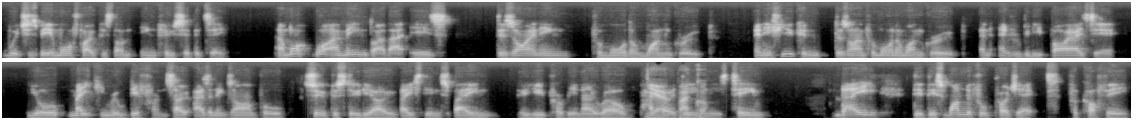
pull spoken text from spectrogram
which is being more focused on inclusivity. And what, what I mean by that is designing for more than one group. And if you can design for more than one group and everybody buys it, you're making real difference. So, as an example, Super Studio, based in Spain, who you probably know well, Paco yeah, Dean and his team, they did this wonderful project for coffee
